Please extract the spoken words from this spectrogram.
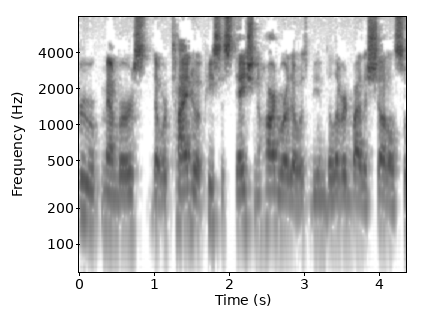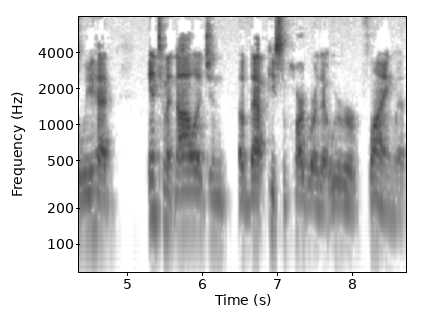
crew members that were tied to a piece of station hardware that was being delivered by the shuttle. So we had intimate knowledge in, of that piece of hardware that we were flying with.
